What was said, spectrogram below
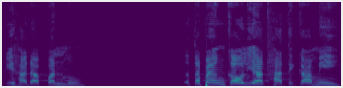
di hadapan-Mu. Tetapi Engkau lihat hati kami.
